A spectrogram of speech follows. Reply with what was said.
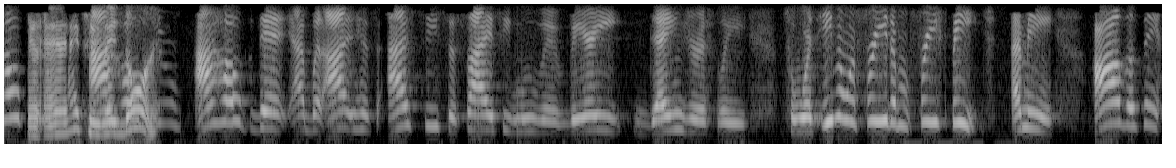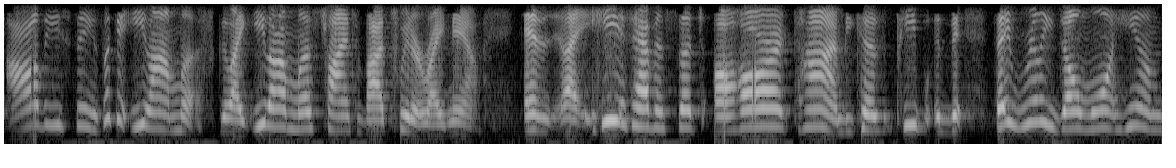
hope and, and actually, they're doing it. I hope that, but I has I see society moving very dangerously towards even with freedom, free speech. I mean, all the thing, all these things. Look at Elon Musk. Like Elon Musk trying to buy Twitter right now, and like he is having such a hard time because people they, really don't want him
